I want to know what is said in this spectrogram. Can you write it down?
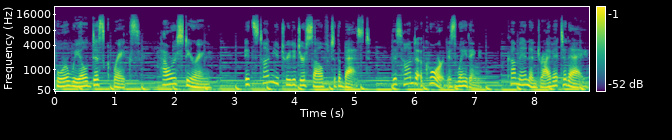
four-wheel disc brakes, power steering. It's time you treated yourself to the best. This Honda Accord is waiting. Come in and drive it today.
